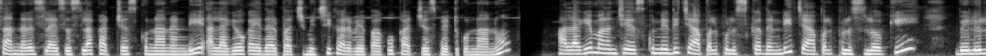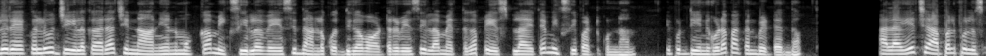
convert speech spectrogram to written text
సన్నని స్లైసెస్లా కట్ చేసుకున్నానండి. అలాగే ఒక ఐదారు పచ్చిమిర్చి కరివేపాకు కట్ చేసి పెట్టుకున్నాను. అలాగే మనం చేసుకునేది చేపల పులుసు కదండి. చేపల పులుసులోకి వెల్లుల్లి రేఖలు జీలకర్ర చిన్న ఆనియన్ ముక్క మిక్సీలో వేసి దాంట్లో కొద్దిగా వాటర్ వేసి ఇలా మెత్తగా పేస్ట్లా అయితే మిక్సీ పట్టుకున్నాను. ఇప్పుడు దీన్ని కూడా పక్కన పెట్టేద్దాం. అలాగే చేపల పులుసు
